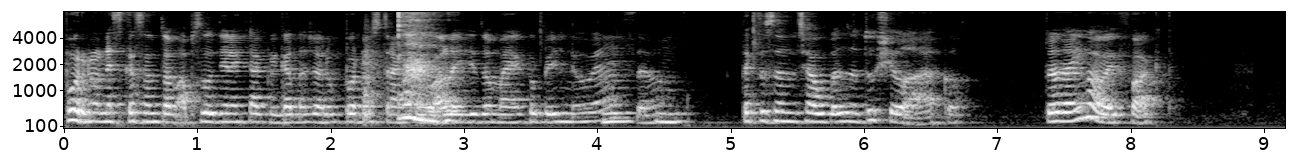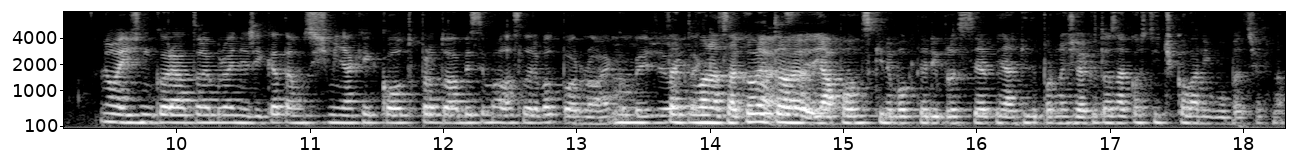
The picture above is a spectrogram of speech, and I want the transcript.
porno, dneska jsem tam absolutně nechtěla klikat na žádnou porno stránku, ale lidi to mají jako běžnou věc, mm. Mm. Tak to jsem třeba vůbec netušila, jako. To je zajímavý fakt. No, Jižní Korea to nebudu ani říkat, tam musíš mít nějaký kód pro to, aby si mohla sledovat porno, jakoby, mm, že Tak, tak ono celkově to japonský, nebo který prostě jako nějaký ty porno, že jak je to zakostičkovaný vůbec všechno.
